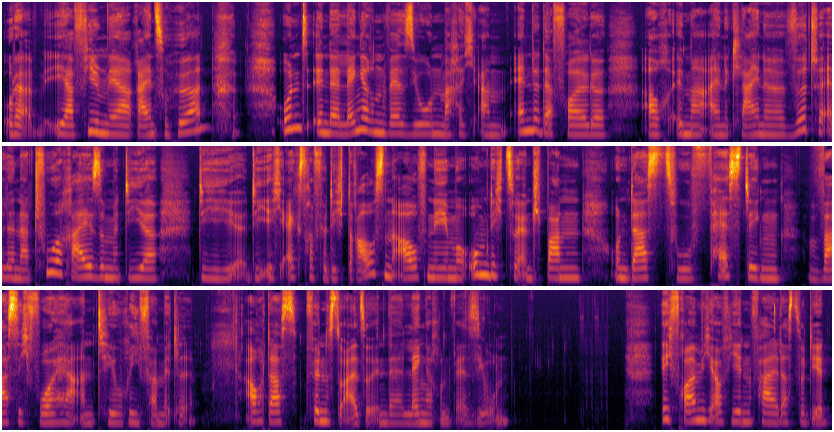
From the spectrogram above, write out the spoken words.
oder eher viel mehr reinzuhören. Und in der längeren Version mache ich am Ende der Folge auch immer eine kleine virtuelle Naturreise mit dir, die, die ich extra für dich draußen aufnehme, um dich zu entspannen und das zu festigen, was ich vorher an Theorie vermittel. Auch das findest du also in der längeren Version. Ich freue mich auf jeden Fall, dass du dir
